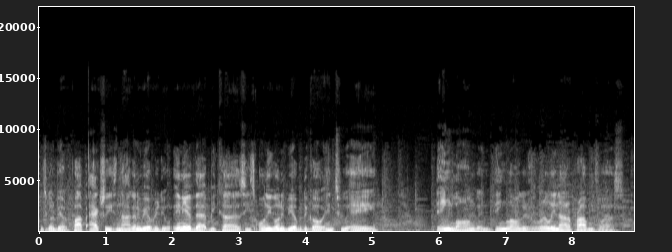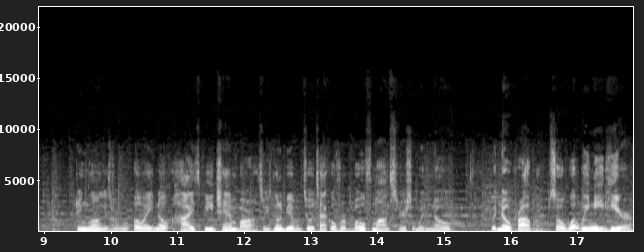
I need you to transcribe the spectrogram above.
He's going to be able to pop. Actually, he's not going to be able to do any of that because he's only going to be able to go into a Dinglong, and Dinglong is really not a problem for us. Dinglong is oh wait no high speed Chanbara, so he's going to be able to attack over both monsters with no with no problem. So what we need here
